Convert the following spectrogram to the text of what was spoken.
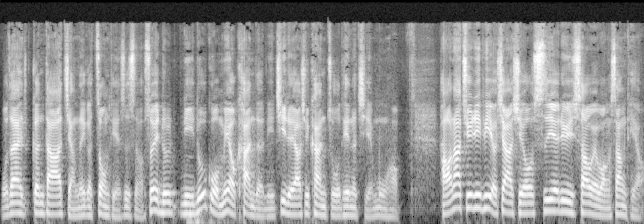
我在跟大家讲的一个重点是什么？所以如你如果没有看的，你记得要去看昨天的节目哈。好，那 GDP 有下修，失业率稍微往上调。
